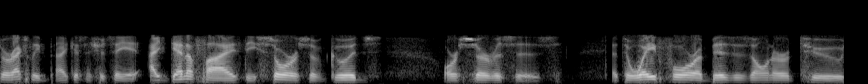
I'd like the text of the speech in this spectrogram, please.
or actually, I guess I should say, it identifies the source of goods or services. It's a way for a business owner to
